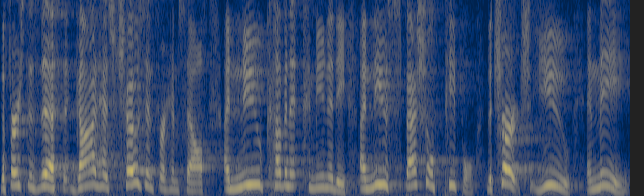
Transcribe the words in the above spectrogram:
The first is this that God has chosen for himself a new covenant community, a new special people, the church, you and me,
